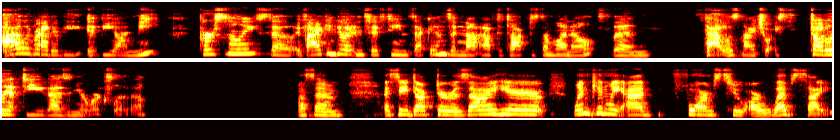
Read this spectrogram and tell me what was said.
I would rather be it be on me personally. So if I can do it in 15 seconds and not have to talk to someone else, then that was my choice. Totally up to you guys and your workflow though. Awesome. I see Dr. Razai here. When can we add forms to our website?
